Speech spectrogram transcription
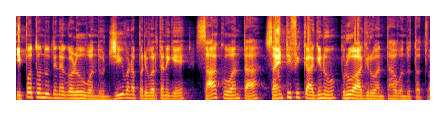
ಇಪ್ಪತ್ತೊಂದು ದಿನಗಳು ಒಂದು ಜೀವನ ಪರಿವರ್ತನೆಗೆ ಸಾಕು ಅಂತ ಸೈಂಟಿಫಿಕ್ ಆಗಿನೂ ಪ್ರೂವ್ ಆಗಿರುವಂತಹ ಒಂದು ತತ್ವ.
